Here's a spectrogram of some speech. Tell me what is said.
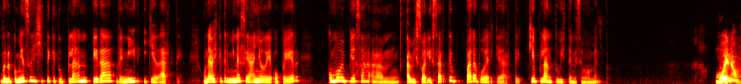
Bueno, al comienzo dijiste que tu plan era venir y quedarte. Una vez que termina ese año de au ¿cómo empiezas mm, a, visualizarte para poder quedarte? ¿Qué plan tuviste en ese momento? Bueno,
